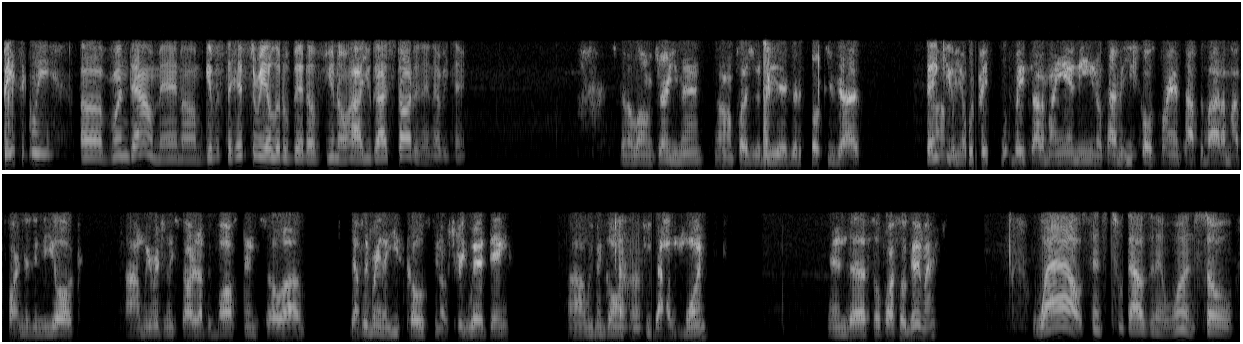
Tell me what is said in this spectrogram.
basically uh run down, man. Um, give us the history a little bit of, you know, how you guys started and everything. It's been a long journey, man. Um, pleasure to be here. Good to talk to you guys. Thank um, you. You know, we're based, we're based out of Miami. You know, kind of an East Coast brand, top to bottom. My partners in New York. Um, we originally started up in Boston, so uh, definitely bringing the East Coast, you know, streetwear thing. Uh, we've been going Uh-huh. since 2001, and uh, so far so good, man. Wow, since 2001. So,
